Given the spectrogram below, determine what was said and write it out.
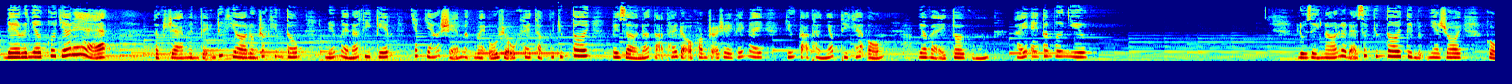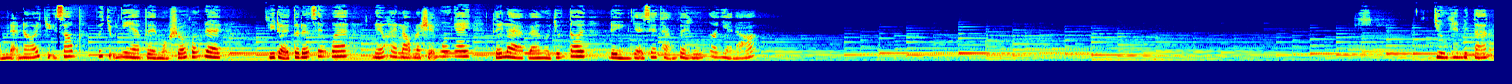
đều là nhờ cô giáo đấy ạ. Thật ra Minh Viễn trước giờ luôn rất khiêm tốn, nếu mà nó thi kém, chắc chắn sẽ mặt mày ủ rũ khai thật với chúng tôi. Bây giờ nó tỏ thái độ không rõ ràng thế này, chứng tỏ thằng nhóc thì khá ổn. Do vậy tôi cũng thấy an tâm hơn nhiều. Lưu Giang nói là đã giúp chúng tôi tìm được nhà rồi, cũng đã nói chuyện xong với chủ nhà về một số vấn đề. Chỉ đợi tôi đến xem qua, nếu hài lòng là sẽ mua ngay, thế là ba người chúng tôi liền chạy xe thẳng về hướng ngôi nhà đó. Chương 28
